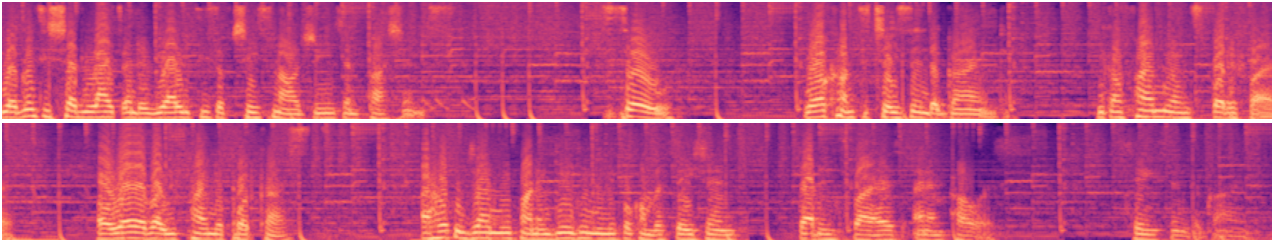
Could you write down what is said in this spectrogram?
we are going to shed light on the realities of chasing our dreams and passions. So, welcome to Chasing the Grind. You can find me on Spotify or wherever you find your podcast. I hope you join me for an engaging, meaningful conversation that inspires and empowers. Chasing the Grind.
